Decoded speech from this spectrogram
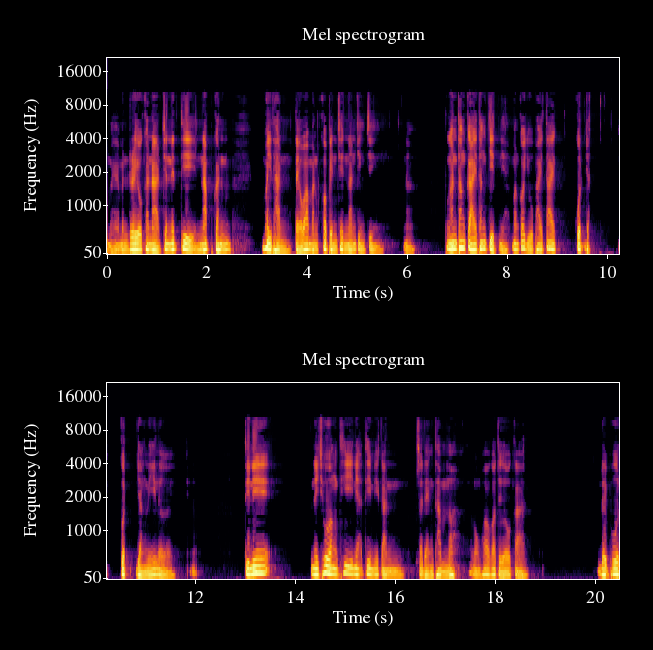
แหมมันเร็วขนาดชนิดที่นับกัน ไม่ทัน แต่ว่ามันก็เป็นเช่นนั้นจริงๆนะเพราะงั้นทั้งกายทั้งจิตเนี่ยมันก็อยู่ภายใต้กฎกฎอย่างนี้เลย ทีนี้ในช่วงที่เนี่ยที่มีการแสดงธรรมเนาะหลวงพ่อก็ถือโอกาส ได้พูด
